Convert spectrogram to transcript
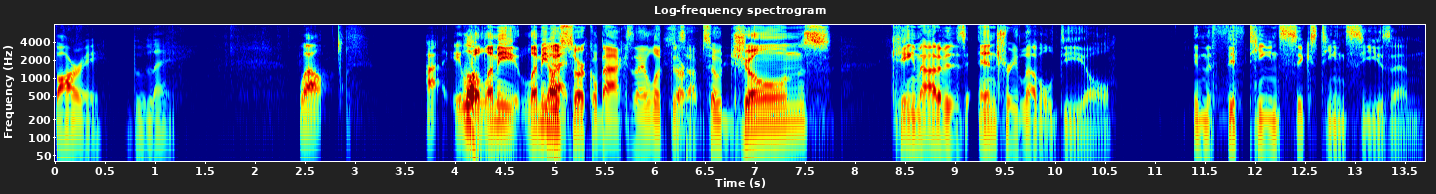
Barre Boulet. Well, I, look, Well, let me let me just ahead. circle back because I looked this up. So Jones came out of his entry level deal in the 15-16 season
